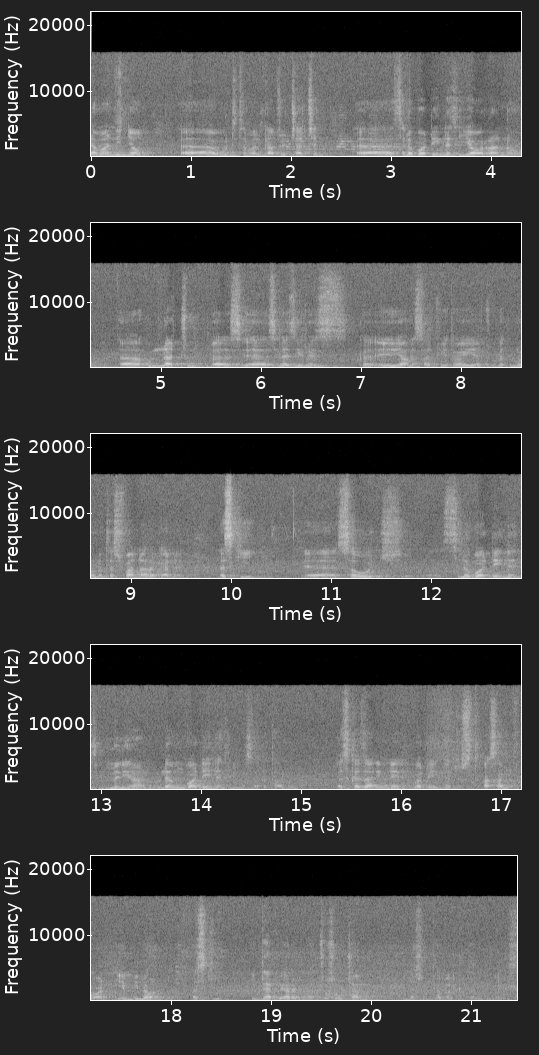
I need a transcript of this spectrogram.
ለማንኛውም ውድ ተመልካቾቻችን ስለ ጓደኝነት እያወራን ነው። ሁላችሁም ስለዚህ ርዕስ ያነሳችሁ የተወያያችሁበት እንደሆነ ተስፋ እናደርጋለን። እስኪ ሰዎች ስለ ጓደኝነት ምን ይላሉ? ለምን ጓደኝነትን ይመሰርታሉ? እስከ ዛሬ ምን አይነት ጓደኝነት ውስጥ አሳልፈዋል የሚለውን እስኪ interview ያደረግናቸው ሰዎች አሉ። እነሱን ተመልክተን እንመለስ።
